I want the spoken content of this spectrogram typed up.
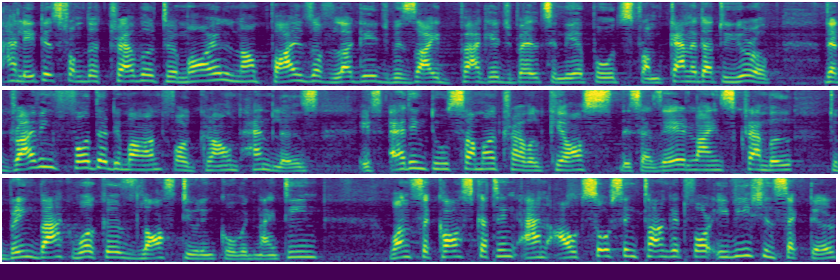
And latest from the travel turmoil, now piles of luggage beside baggage belts in airports from Canada to Europe. They're driving further demand for ground handlers. It's adding to summer travel chaos. This as airlines scramble to bring back workers lost during COVID-19. Once a cost-cutting and outsourcing target for aviation sector,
